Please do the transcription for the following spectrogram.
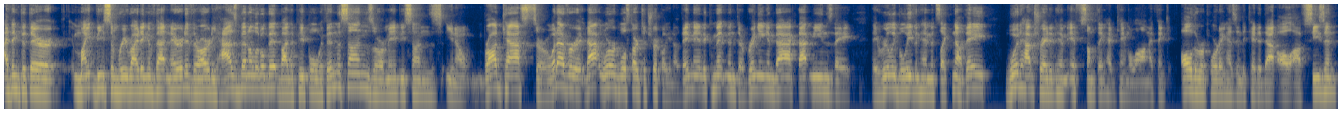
I think that there might be some rewriting of that narrative. There already has been a little bit by the people within the Suns or maybe Suns, you know, broadcasts or whatever. That word will start to trickle. You know, they made a commitment, they're bringing him back. That means they they really believe in him. It's like, no, they would have traded him if something had came along. I think all the reporting has indicated that all off season.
